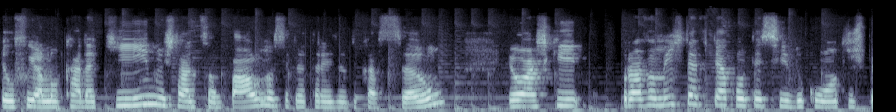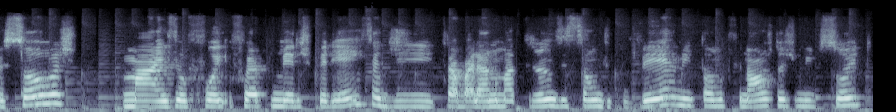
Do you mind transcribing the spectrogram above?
eu fui alocada aqui no estado de São Paulo, na Secretaria de Educação. Eu acho que Provavelmente deve ter acontecido com outras pessoas, mas eu foi, foi a primeira experiência de trabalhar numa transição de governo. Então, no final de 2018,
